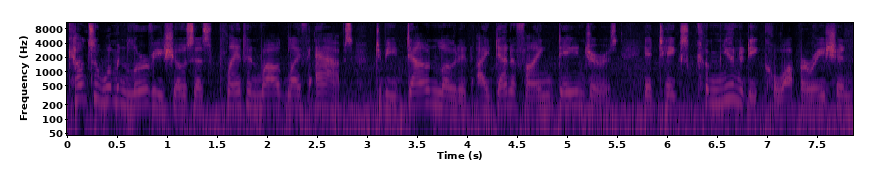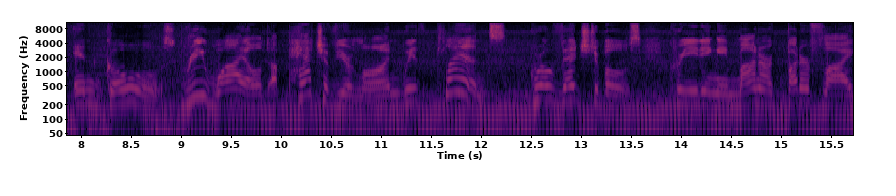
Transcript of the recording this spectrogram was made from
Councilwoman Lurvey shows us plant and wildlife apps to be downloaded identifying dangers. It takes community cooperation and goals. Rewild a patch of your lawn with plants. Grow vegetables, creating a monarch butterfly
